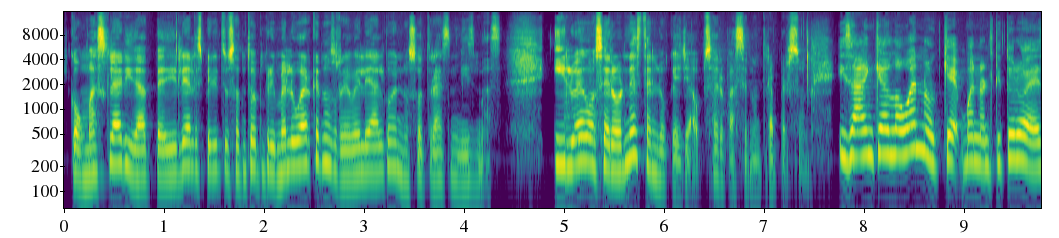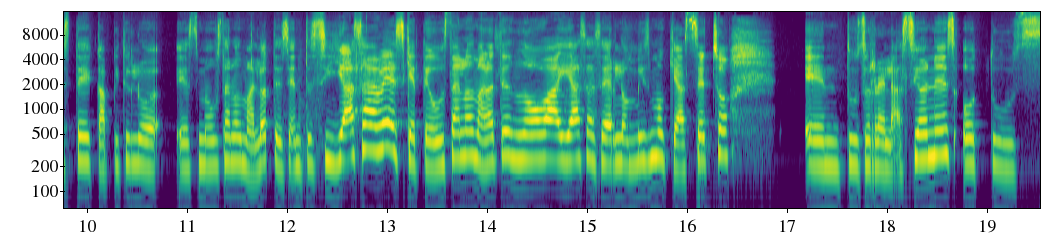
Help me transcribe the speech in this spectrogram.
y con más claridad pedirle al Espíritu Santo en primer lugar que nos revele algo de nosotras mismas y luego ser honesta en lo que ya observas en otra persona. Y saben qué es lo bueno, que bueno, el título de este capítulo es Me gustan los malotes. Entonces si ya sabes que te gustan los malotes, no vayas a hacer lo mismo que has hecho en tus relaciones o tus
